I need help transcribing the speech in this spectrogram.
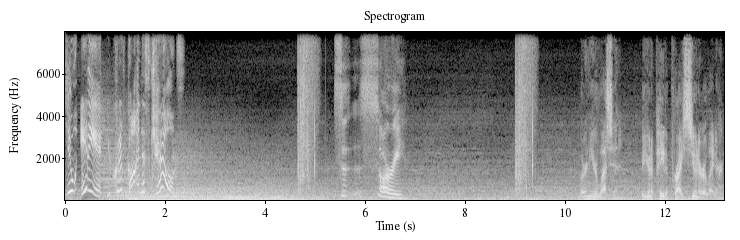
You idiot! You could have gotten us killed! S sorry. Learn your lesson. Or you're gonna pay the price sooner or later.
